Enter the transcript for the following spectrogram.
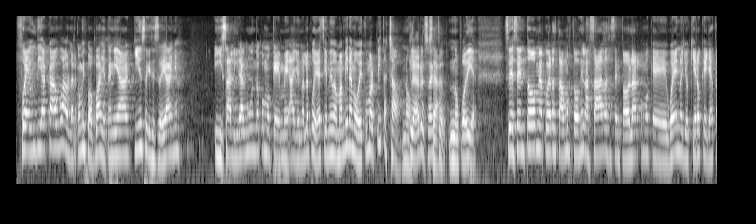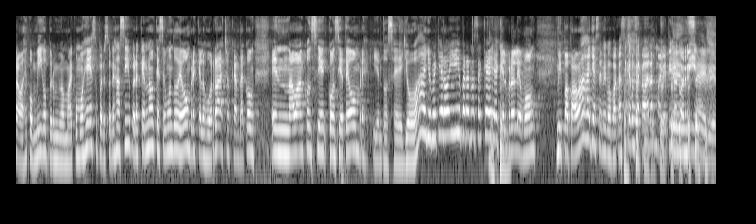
Fue un día a Cagua a hablar con mis papás, yo tenía 15, 16 años. Y salir al mundo como que me, ah, yo no le podía decir a mi mamá, mira, me voy como arpista, chao. No. Claro, O sea, exacto. no podía. Se sentó, me acuerdo, estábamos todos en la sala, se sentó a hablar como que, bueno, yo quiero que ella trabaje conmigo, pero mi mamá, ¿cómo es eso? Pero eso no es así, pero es que no, que ese mundo de hombres, que los borrachos, que anda con, en una van con, cien- con siete hombres. Y entonces yo, ah, yo me quiero ir, pero no sé qué, y aquel problemón. Mi papá, váyase, mi papá casi que me sacaba las maletas y me ¿En corría. serio?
